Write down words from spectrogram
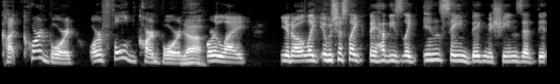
cut cardboard or fold cardboard Yeah. or like you know like it was just like they had these like insane big machines that did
